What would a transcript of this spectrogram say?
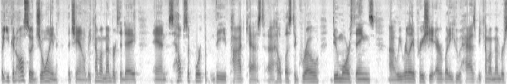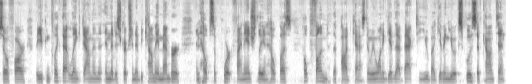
but you can also join the channel, become a member today, and help support the, the podcast, uh, help us to grow, do more things. Uh, we really appreciate everybody who has become a member so far. But you can click that link down in the, in the description to become a member and help support financially and help us help fund the podcast. And we want to give that back to you by giving you exclusive content,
